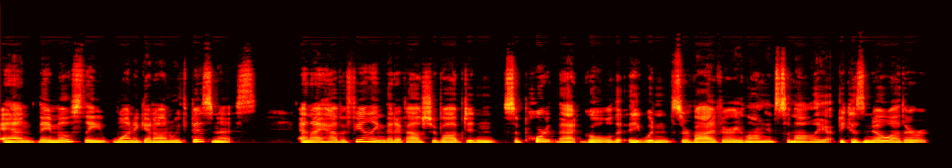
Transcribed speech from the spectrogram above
and they mostly want to get on with business. And I have a feeling that if Al Shabaab didn't support that goal, that they wouldn't survive very long in Somalia because no other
